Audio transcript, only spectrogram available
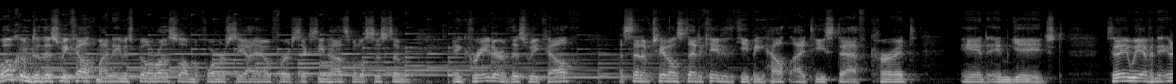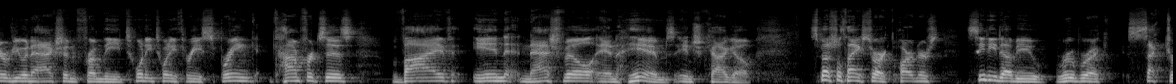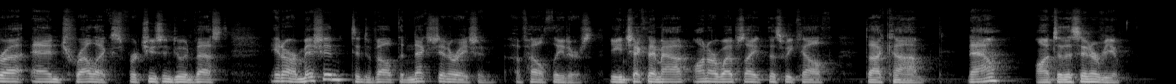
Welcome to This Week Health. My name is Bill Russell. I'm a former CIO for a 16 hospital system and creator of This Week Health, a set of channels dedicated to keeping health IT staff current and engaged. Today, we have an interview in action from the 2023 spring conferences Vive in Nashville and HIMSS in Chicago. Special thanks to our partners, CDW, Rubrik, Sectra, and Trellix for choosing to invest in our mission to develop the next generation of health leaders. You can check them out on our website, thisweekhealth.com. Now, on to this interview.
